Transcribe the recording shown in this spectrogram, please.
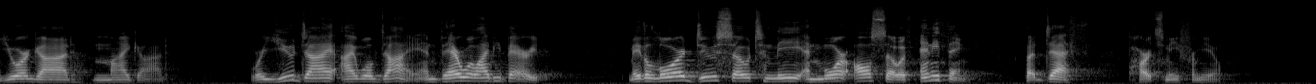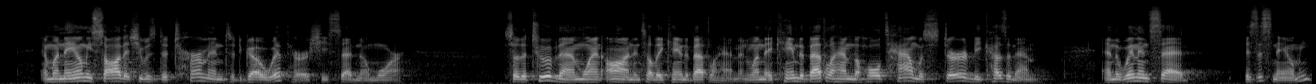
your God my God. Where you die, I will die, and there will I be buried. May the Lord do so to me, and more also, if anything but death parts me from you. And when Naomi saw that she was determined to go with her, she said no more. So the two of them went on until they came to Bethlehem. And when they came to Bethlehem, the whole town was stirred because of them. And the women said, Is this Naomi?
